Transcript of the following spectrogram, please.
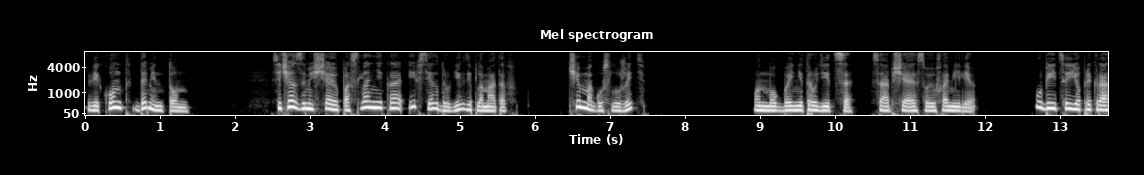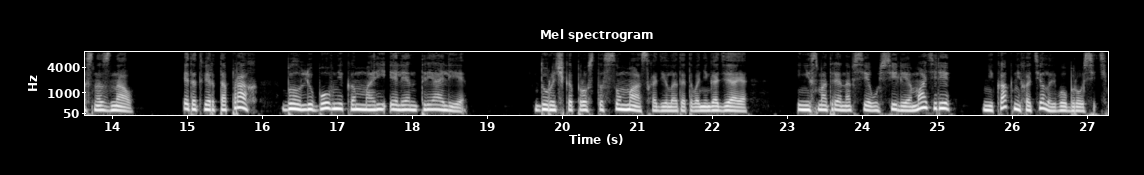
Виконт де. Сейчас замещаю посланника и всех других дипломатов. Чем могу служить? Он мог бы и не трудиться, сообщая свою фамилию. Убийца ее прекрасно знал. Этот вертопрах был любовником Мари Элен Триале. Дурочка просто с ума сходила от этого негодяя и, несмотря на все усилия матери, никак не хотела его бросить.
